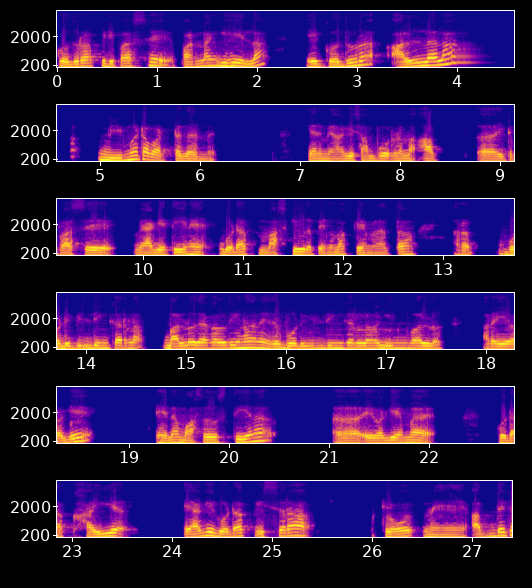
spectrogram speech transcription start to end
ගොදුරක් පිටිපස්සේ පන්නන් ගිහිල්ලා ඒ ගොදුර අල්ලලා බීමට වට්ට ගන්න. ගැන මෙයාගේ සම්පූර්ණම අප ඊට පස්සේ මෙයාගේ තියෙන ගොඩක් මස්කිවල පෙනුමක් එමනත්තා අර බොඩි බිල්ඩිං කරන බල්ලෝ දැකල් තියනවා නේද? බොඩි බිල්ඩිං කරලා ගින් බල්ලො. අර ඒ වගේ එන මසස් තියෙන ඒ වගේම ගොඩක් හයිය එයාගේ ගොඩක් ඉස්සරා කලෝ මේ අත් දෙක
